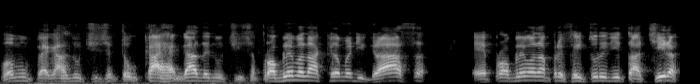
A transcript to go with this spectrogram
Vamos pegar as notícias que estão carregadas de notícia. Problema na Câmara de Graça, é, problema na Prefeitura de Itatira.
